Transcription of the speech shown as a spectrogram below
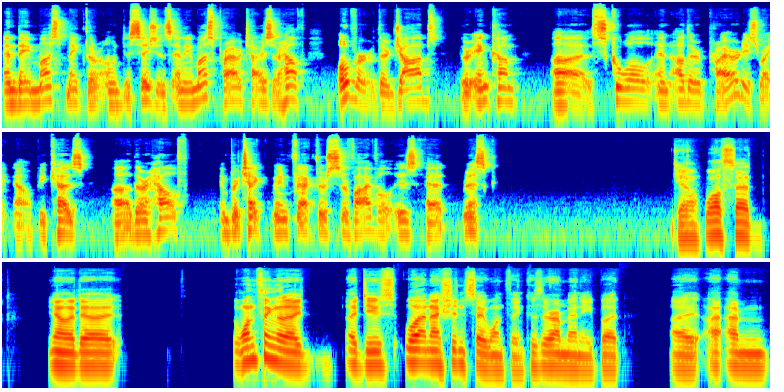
and they must make their own decisions and they must prioritize their health over their jobs, their income, uh, school, and other priorities right now because uh, their health and protect, in fact, their survival is at risk. Yeah, well said. You know, it, uh, the one thing that I I do well, and I shouldn't say one thing because there are many, but I, I I'm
